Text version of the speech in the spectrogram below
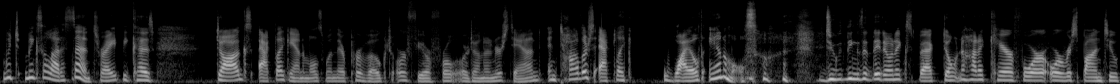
which makes a lot of sense, right? Because dogs act like animals when they're provoked or fearful or don't understand, and toddlers act like wild animals, do things that they don't expect, don't know how to care for or respond to,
